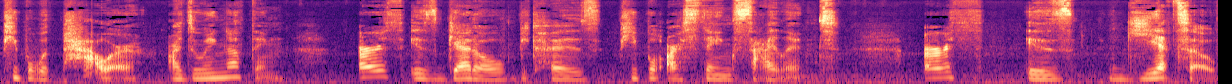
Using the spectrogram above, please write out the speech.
people with power are doing nothing Earth is ghetto because people are staying silent. Earth is ghetto.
